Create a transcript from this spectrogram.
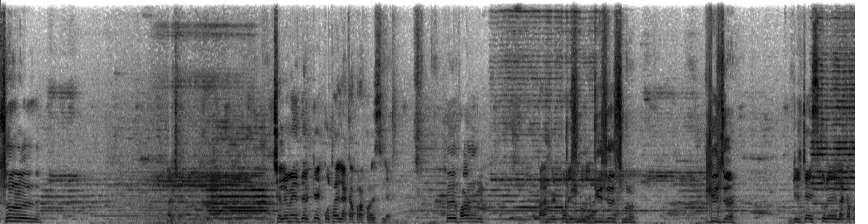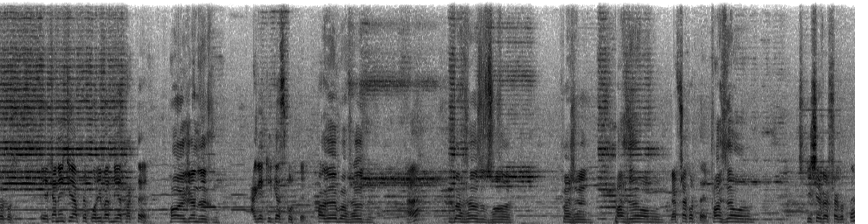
শুরু আচ্ছা। ছেলে মেয়েদেরকে কোথায় লেখাপড়া করেছিলেন এই ফার্মে পারাঙ্গেট কোন স্কুলে? গিজে ছিল গিজে গির্জা স্কুলে লেখাপড়া করতেন এখানে কি আপনি পরিবার নিয়ে থাকতেন? হ্যাঁ এখানে দেখো আগে কি কাজ করতেন? আগে ব্যবসা করতে হ্যাঁ? ব্যবসা ব্যবসা করতেন? কিসের ব্যবসা করতেন?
